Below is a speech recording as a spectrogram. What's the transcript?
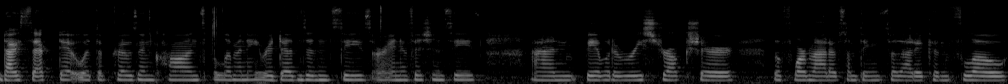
dissect it with the pros and cons, eliminate redundancies or inefficiencies, and be able to restructure the format of something so that it can flow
